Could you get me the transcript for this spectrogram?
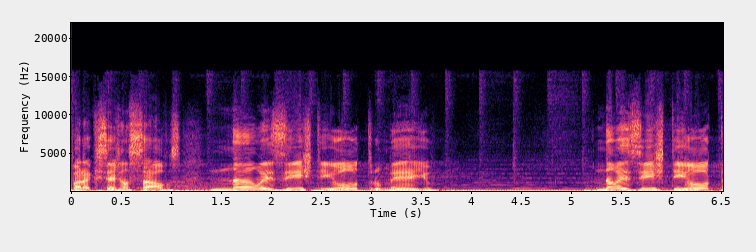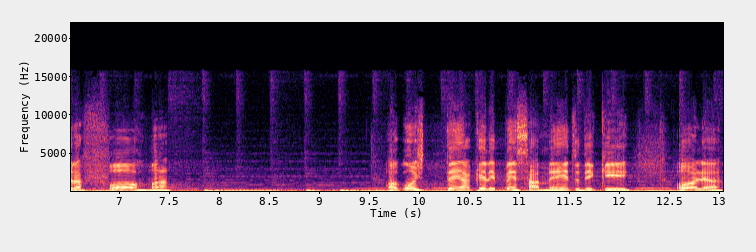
para que sejam salvos. Não existe outro meio. Não existe outra forma. Alguns têm aquele pensamento de que, olha,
